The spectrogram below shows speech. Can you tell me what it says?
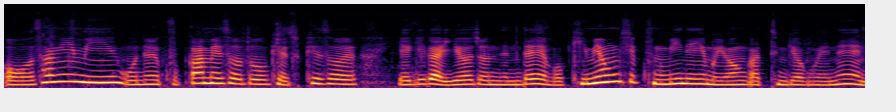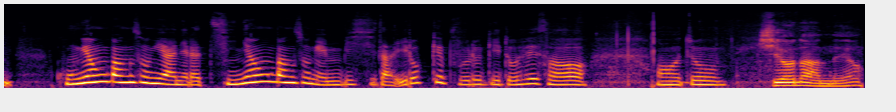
어, 상임위 오늘 국감에서도 계속해서 얘기가 이어졌는데 뭐 김영식 국민의힘 의원 같은 경우에는 공영방송이 아니라 진영방송 MBC다 이렇게 부르기도 해서 어, 좀 지어 나왔네요.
